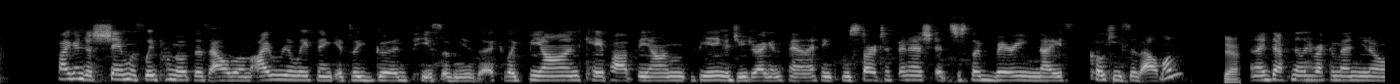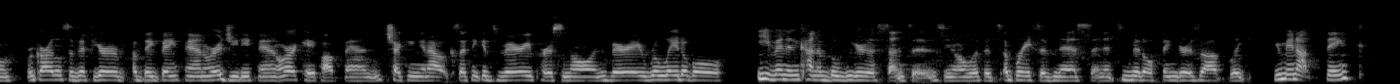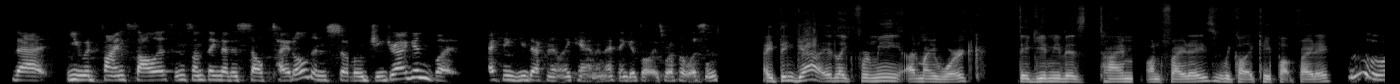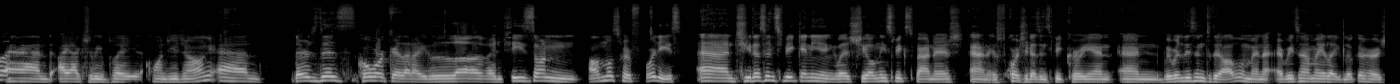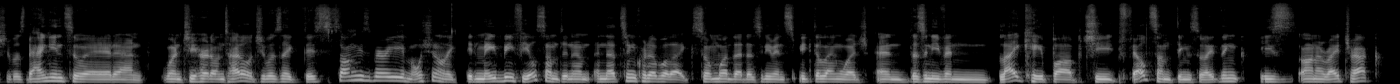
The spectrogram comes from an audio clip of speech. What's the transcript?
I can just shamelessly promote this album, I really think it's a good piece of music. Like beyond K-pop, beyond being a G Dragon fan, I think from start to finish, it's just a very nice, cohesive album. Yeah. And I definitely recommend, you know, regardless of if you're a Big Bang fan or a GD fan or a K-pop fan, checking it out because I think it's very personal and very relatable, even in kind of the weirdest senses. You know, with its abrasiveness and its middle fingers up. Like you may not think that you would find solace in something that is self-titled and so G Dragon, but I think you definitely can, and I think it's always worth a listen. I think yeah, it, like for me at my work, they give me this time on Fridays. We call it K-pop Friday, Ooh. and I actually play Kwon Ji Yong, and there's this coworker that I love, and she's on almost her 40s, and she doesn't speak any English. She only speaks Spanish, and of course, she doesn't speak Korean. And we were listening to the album, and every time I like look at her, she was banging to it. And when she heard Untitled, she was like, "This song is very emotional. Like it made me feel something, and, and that's incredible. Like someone that doesn't even speak the language and doesn't even like K-pop, she felt something. So I think he's on a right track."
